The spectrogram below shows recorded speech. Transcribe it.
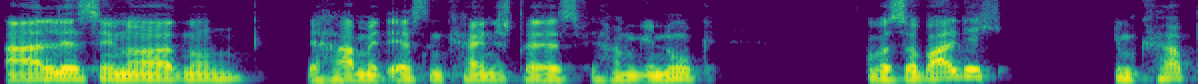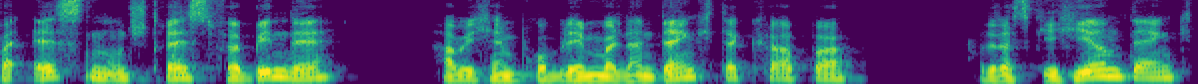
alles in Ordnung, wir haben mit Essen keinen Stress, wir haben genug. Aber sobald ich im Körper Essen und Stress verbinde, habe ich ein Problem, weil dann denkt der Körper oder das Gehirn denkt,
